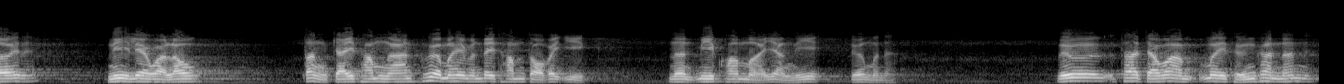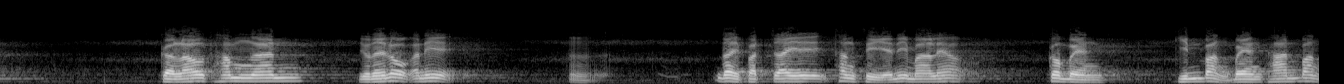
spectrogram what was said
เลยนะนี่เรียกว่าเราตั้งใจทำงานเพื่อไม่ให้มันได้ทำต่อไปอีก นั่นมีความหมายอย่างนี้เรื่องมันนะหรือถ้าจะว่าไม่ถึงขั้นนั้น ก็เราทำงานอยู่ในโลก อันนี้ได้ปัจจัยทั้งสี่อันนี้มาแล้ว ก็แบ่งกินบ้าง แบ่งทานบ้าง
